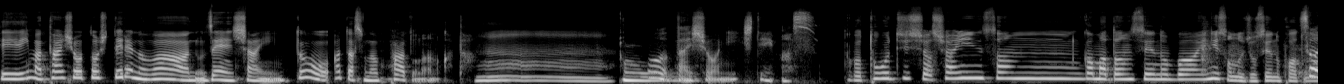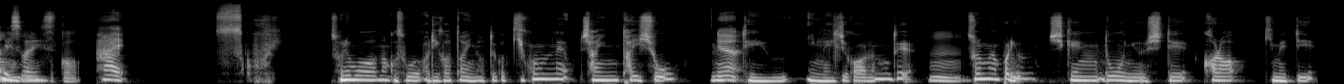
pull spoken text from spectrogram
で、今対象としてるのは、あの、全社員と、あとはそのパートナーの方うんを対象にしています。だから当事者、社員さんがまあ男性の場合にその女性のパートナーそうですそうですとか。はい。すごい。それはなんかすごいありがたいなというか、基本ね、社員対象っね。ていうイメージがあるので、うん。それもやっぱり試験導入してから決めていっ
